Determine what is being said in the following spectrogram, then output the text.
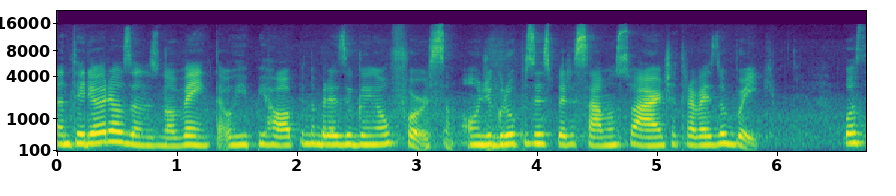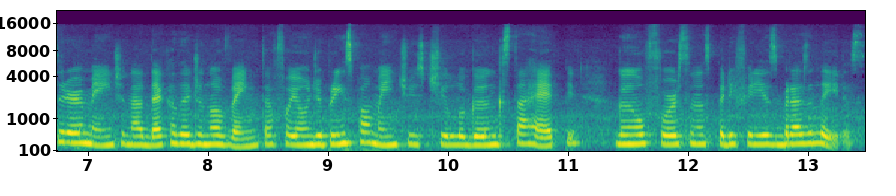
Anterior aos anos 90, o hip hop no Brasil ganhou força, onde grupos expressavam sua arte através do break. Posteriormente, na década de 90, foi onde principalmente o estilo gangsta rap ganhou força nas periferias brasileiras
